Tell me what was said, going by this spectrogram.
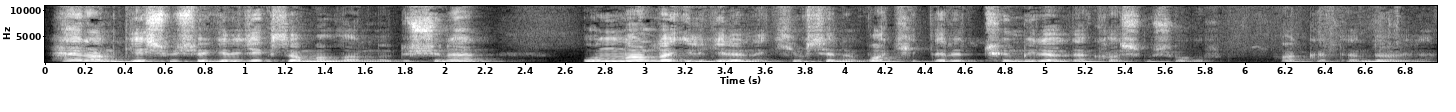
Her an geçmiş ve gelecek zamanlarını düşünen, onlarla ilgilenen kimsenin vakitleri tümüyle elden kaçmış olur. Hakikaten de öyle.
